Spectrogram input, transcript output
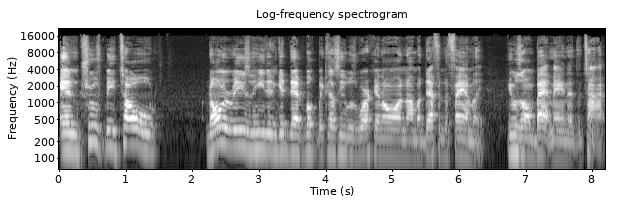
and truth be told, the only reason he didn't get that book because he was working on um, a Death in the Family. He was on Batman at the time,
